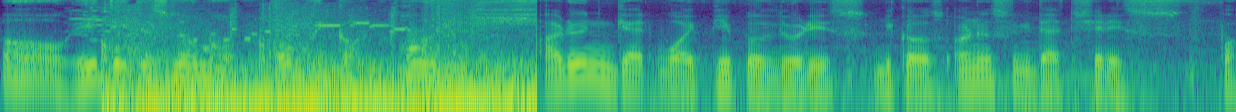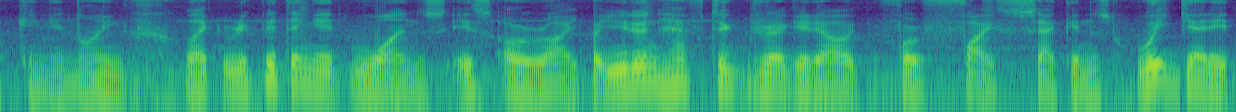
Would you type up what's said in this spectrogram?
Oh, he did the slow mo. Oh my god. Holy I don't get why people do this because honestly that shit is fucking annoying. Like repeating it once is alright, but you don't have to drag it out for 5 seconds. We get it,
